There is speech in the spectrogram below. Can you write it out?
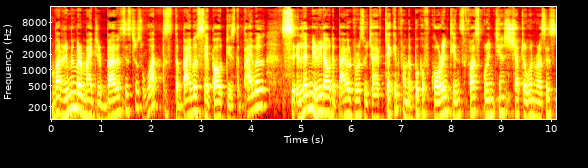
But remember my dear brothers and sisters what does the bible say about this? The bible let me read out the bible verse which i have taken from the book of corinthians first corinthians chapter 1 verses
